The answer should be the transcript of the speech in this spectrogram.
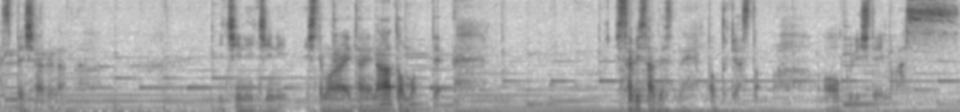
スペシャルな一日にしてもらいたいなと思って久々ですねポッドキャストお送りしています。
